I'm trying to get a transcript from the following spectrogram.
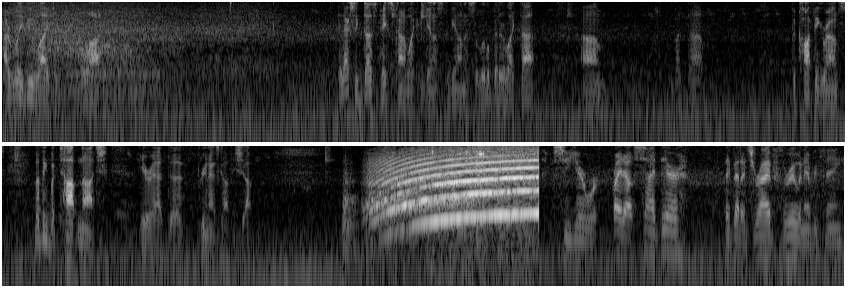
I really do like it a lot. It actually does taste kind of like a Guinness, to be honest, a little bitter like that. Um, but um, the coffee grounds, nothing but top notch here at uh, Green Eyes Coffee Shop. See here, we're right outside there. They've got a drive-through and everything.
